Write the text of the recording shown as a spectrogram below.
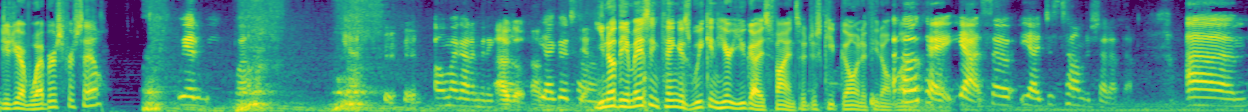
Did you have Weber's for sale? we had well, yes. Oh my god, I'm going to I'll kill. go- him. yeah, go tell yeah. him. You know, the amazing thing is we can hear you guys fine. So just keep going if you don't mind. Okay, yeah. So yeah, just tell him to shut up though. Um,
